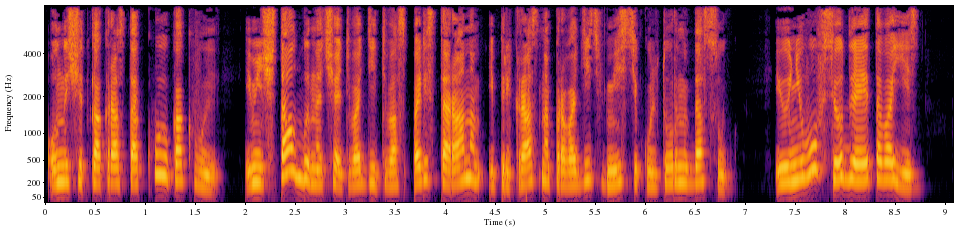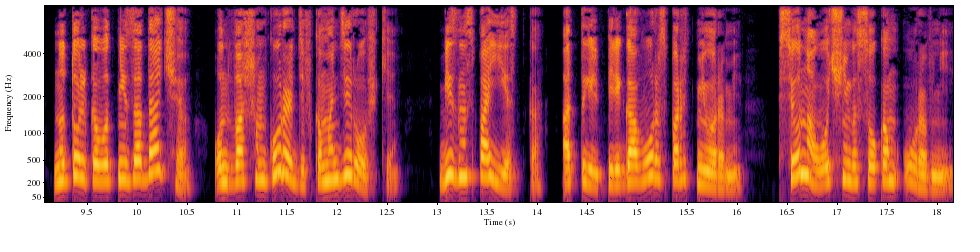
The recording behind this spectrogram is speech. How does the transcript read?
Он ищет как раз такую, как вы, и мечтал бы начать водить вас по ресторанам и прекрасно проводить вместе культурный досуг. И у него все для этого есть. Но только вот не задача, он в вашем городе в командировке. Бизнес-поездка, отель, переговоры с партнерами. Все на очень высоком уровне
